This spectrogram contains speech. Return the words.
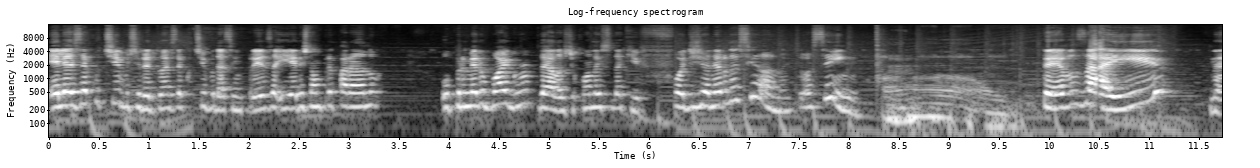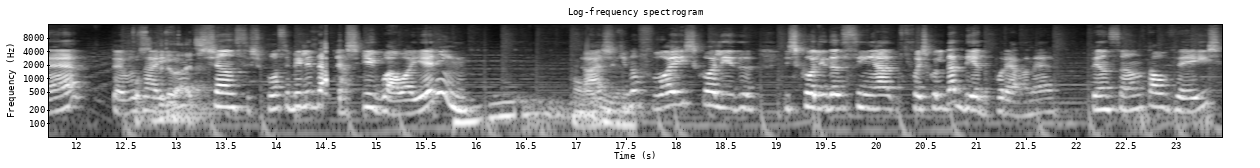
Ele é executivo, diretor executivo dessa empresa, e eles estão preparando o primeiro boy group delas, de quando é isso daqui? Foi de janeiro desse ano. Então, assim, temos aí, né? Temos aí chances, possibilidades. Igual a Yerin. Olha. acho que não foi escolhida, escolhida assim, a- foi escolhida a dedo por ela, né? Pensando talvez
